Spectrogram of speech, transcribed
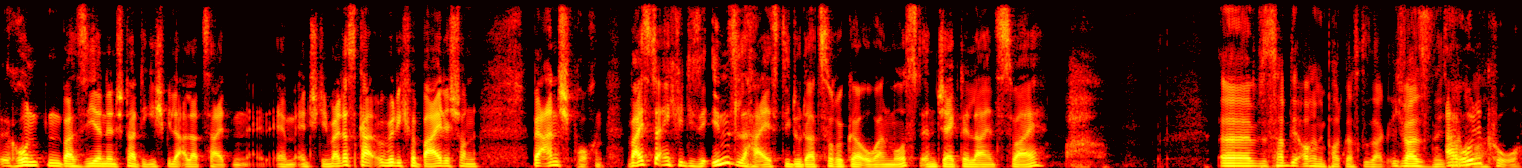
rundenbasierenden Strategiespiele aller Zeiten ähm, entstehen, weil das kann, würde ich für beide schon beanspruchen. Weißt du eigentlich, wie diese Insel heißt, die du da zurückerobern musst in Jack the Lions 2? Äh, das haben die auch in dem Podcast gesagt. Ich weiß es nicht. Arulco.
